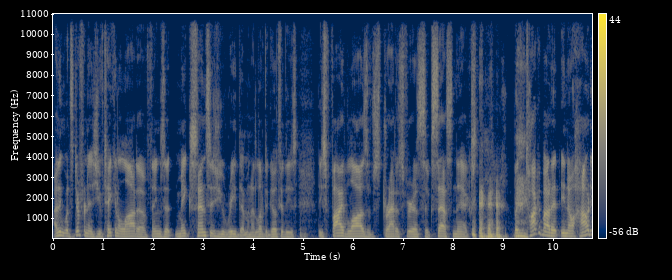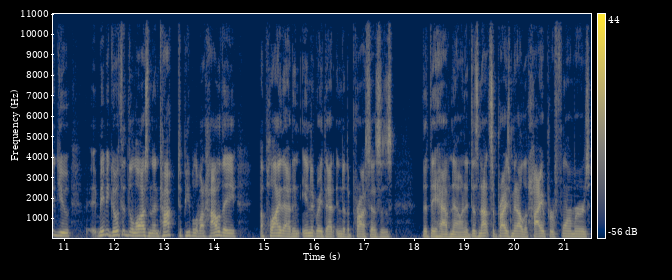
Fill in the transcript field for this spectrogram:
I think what's different is you've taken a lot of things that make sense as you read them, and I'd love to go through these these five laws of stratosphere of success next. but talk about it. You know, how did you maybe go through the laws and then talk to people about how they apply that and integrate that into the processes that they have now. And it does not surprise me at all that high performers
